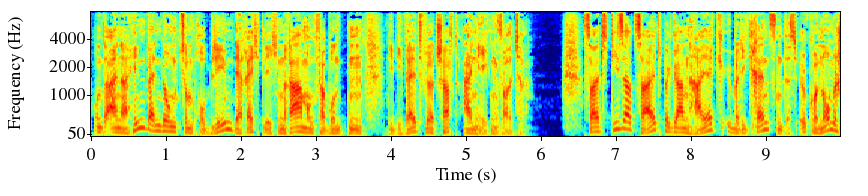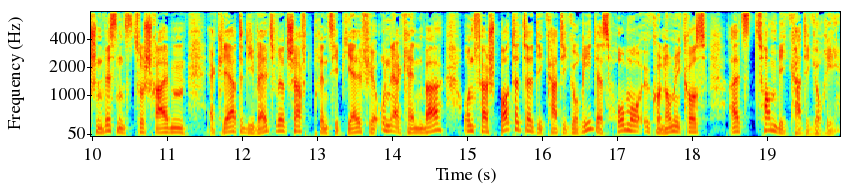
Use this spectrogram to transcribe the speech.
und einer Hinwendung zum Problem der rechtlichen Rahmung verbunden, die die Weltwirtschaft einhegen sollte. Seit dieser Zeit begann Hayek über die Grenzen des ökonomischen Wissens zu schreiben, erklärte die Weltwirtschaft prinzipiell für unerkennbar und verspottete die Kategorie des Homo economicus als Zombie-Kategorie.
